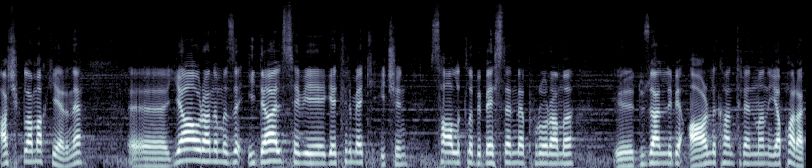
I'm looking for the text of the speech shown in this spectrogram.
açıklamak yerine eee, yağ oranımızı ideal seviyeye getirmek için sağlıklı bir beslenme programı, eee, düzenli bir ağırlık antrenmanı yaparak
